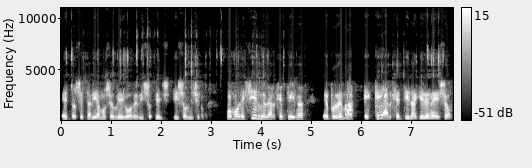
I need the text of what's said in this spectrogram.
entonces estaríamos en riesgo de disolución. Como le sirve la Argentina, el problema es qué Argentina quieren ellos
